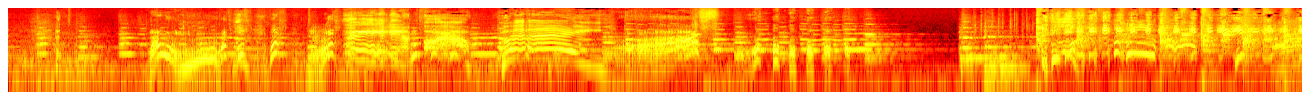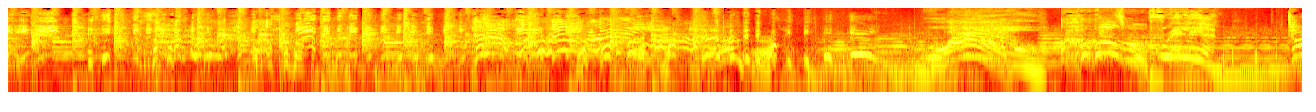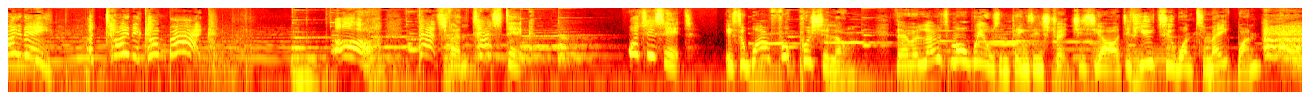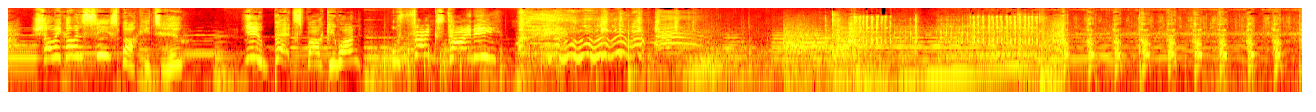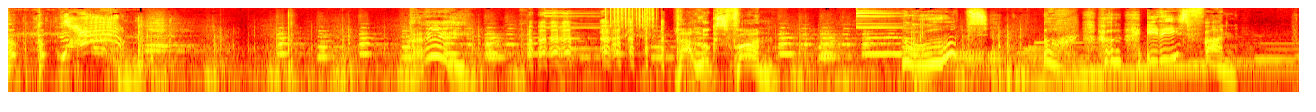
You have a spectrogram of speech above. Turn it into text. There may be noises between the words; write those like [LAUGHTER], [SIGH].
wow! That's fantastic! What is it? It's a one foot push along. There are loads more wheels and things in Stretch's yard if you two want to make one. [GASPS] Shall we go and see Sparky too? You bet, Sparky one. Oh, thanks, Tiny. [LAUGHS] Oops. Oh, [LAUGHS] it is fun.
